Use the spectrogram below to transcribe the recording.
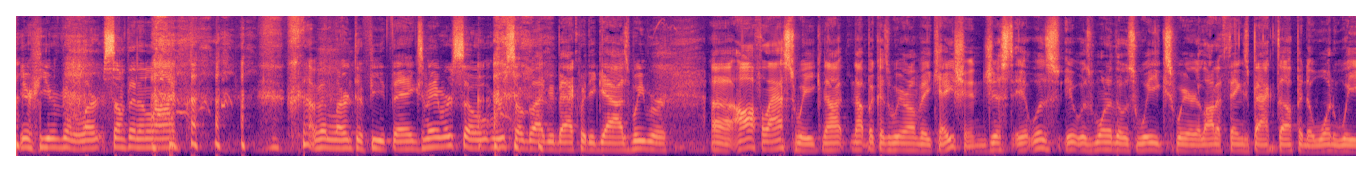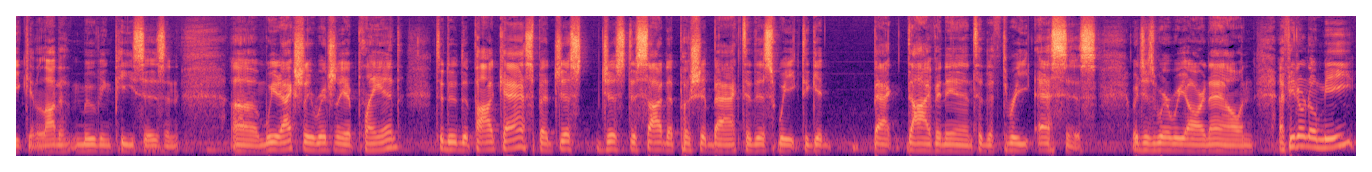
You're, you've been learned something in life. I've learned a few things. Man, we're so we're so glad to be back with you guys. We were uh, off last week, not not because we were on vacation. Just it was it was one of those weeks where a lot of things backed up into one week and a lot of moving pieces. And um, we actually originally had planned to do the podcast, but just just decided to push it back to this week to get back diving into the three S's, which is where we are now. And if you don't know me,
